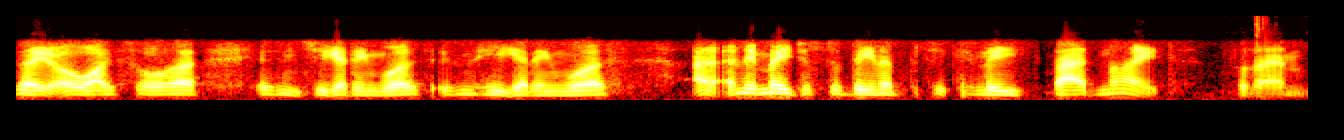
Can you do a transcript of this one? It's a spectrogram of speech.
say, "Oh, I saw her. Isn't she getting worse? Isn't he getting worse?" And, and it may just have been a particularly bad night for them.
